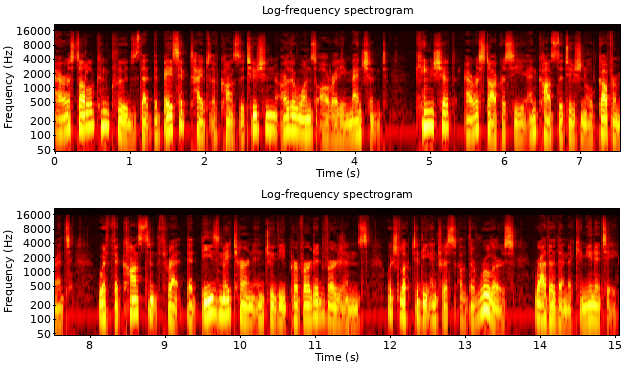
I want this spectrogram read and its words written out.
Aristotle concludes that the basic types of constitution are the ones already mentioned kingship, aristocracy, and constitutional government, with the constant threat that these may turn into the perverted versions which look to the interests of the rulers rather than the community.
